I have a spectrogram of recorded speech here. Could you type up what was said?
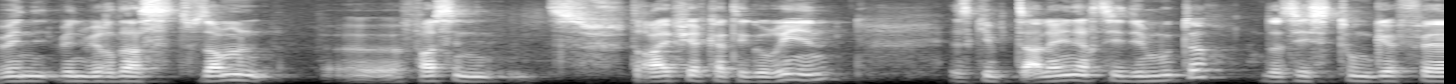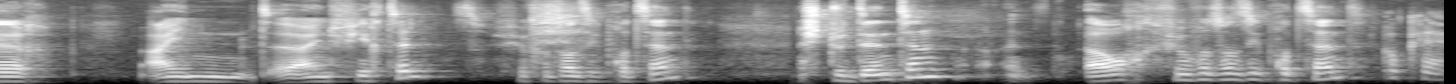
wenn, wenn wir das zusammenfassen, äh, drei, vier Kategorien, es gibt alleinerziehende Mutter, das ist ungefähr ein, ein Viertel, 25 Prozent. Studenten, auch 25 Prozent. Okay.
